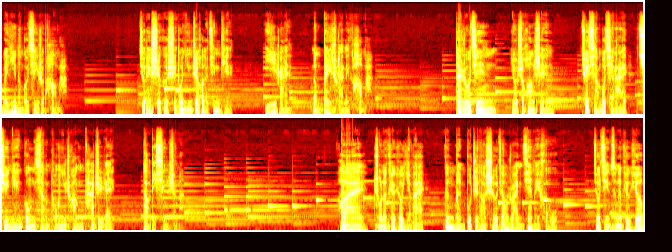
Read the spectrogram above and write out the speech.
唯一能够记住的号码。就连时隔十多年之后的今天，依然能背出来那个号码。但如今有时晃神。却想不起来去年共享同一床榻之人，到底姓什么。后来除了 QQ 以外，根本不知道社交软件为何物，就仅存的 QQ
